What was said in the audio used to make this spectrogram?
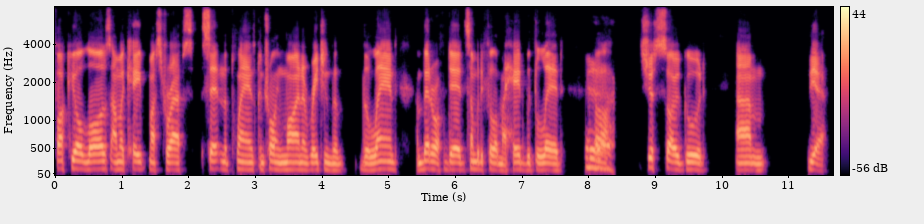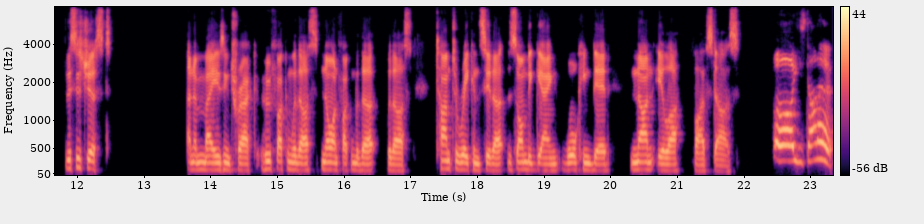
fuck your laws. I'm gonna keep my straps, setting the plans, controlling mine, and reaching the, the land. I'm better off dead. Somebody fill up my head with lead. Yeah. Oh, it's just so good. Um, yeah, this is just an amazing track. Who fucking with us? No one fucking with, uh, with us. Time to reconsider. Zombie Gang, Walking Dead, none iller. Five stars. Oh, he's done it.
